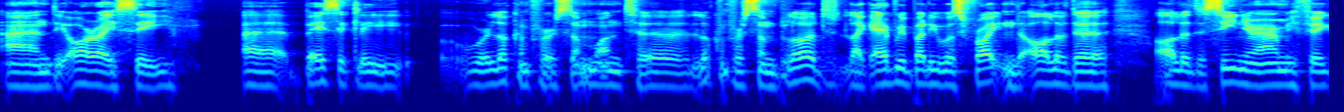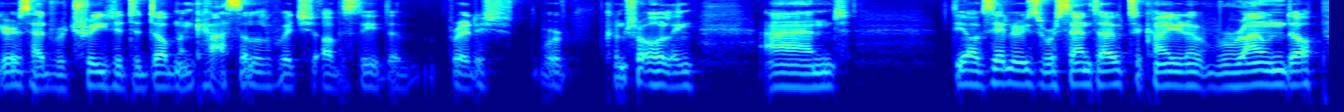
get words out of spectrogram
and the RIC uh, basically were looking for someone to looking for some blood. Like everybody was frightened. All of the all of the senior army figures had retreated to Dublin Castle, which obviously the British were controlling, and the auxiliaries were sent out to kind of round up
